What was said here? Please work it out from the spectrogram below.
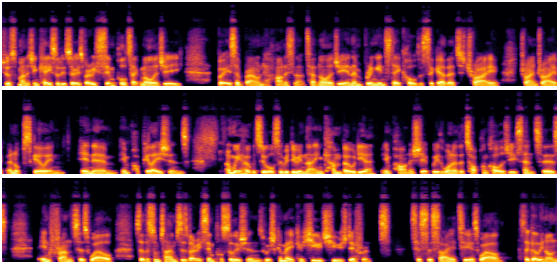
just managing case studies. So it's very simple technology but it's about harnessing that technology and then bringing stakeholders together to try try and drive an upskill in in um, in populations. And we hope to also be doing that in Cambodia in partnership with one of the top oncology centres in France as well. So there's sometimes there's very simple solutions which can make a huge huge difference to society as well. So going on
